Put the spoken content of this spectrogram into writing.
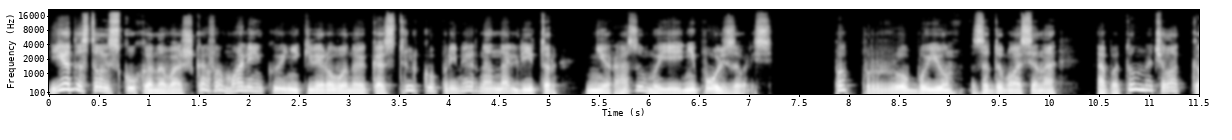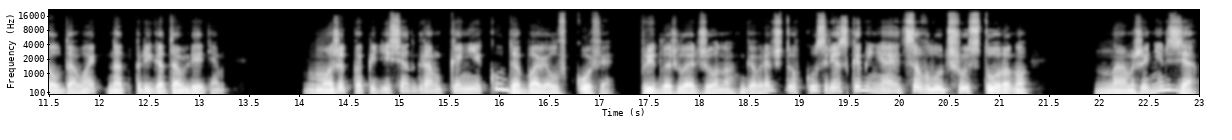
Я достал из кухонного шкафа маленькую никелированную кастрюльку примерно на литр. Ни разу мы ей не пользовались. «Попробую», – задумалась она, а потом начала колдовать над приготовлением. «Может, по 50 грамм коньяку добавил в кофе?» – предложила Джону. «Говорят, что вкус резко меняется в лучшую сторону». «Нам же нельзя»,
